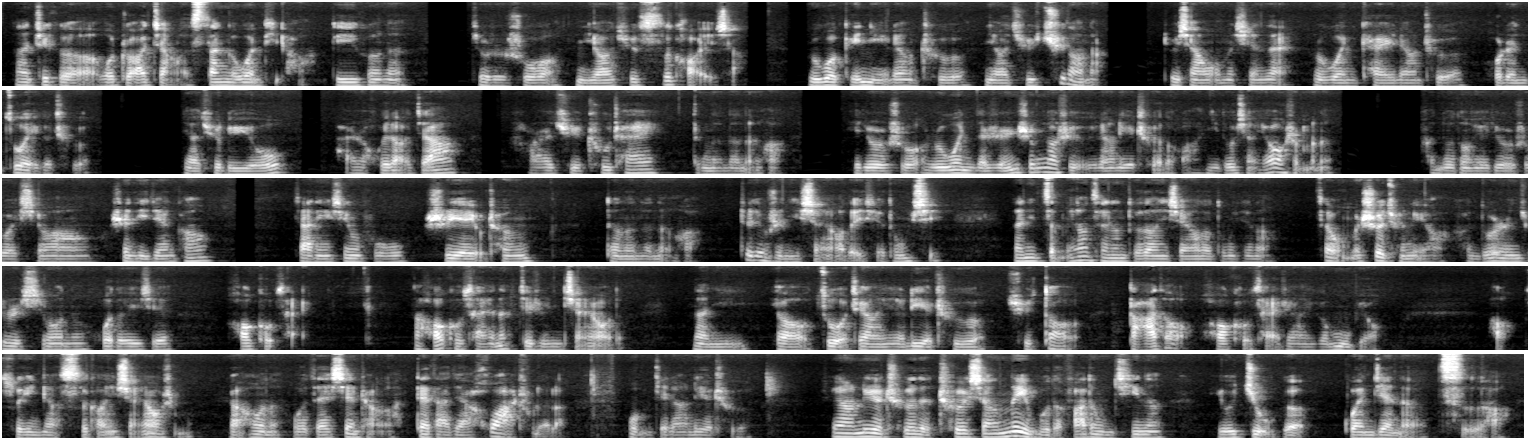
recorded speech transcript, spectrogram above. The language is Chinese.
那这个我主要讲了三个问题哈。第一个呢，就是说你要去思考一下，如果给你一辆车，你要去去到哪儿？就像我们现在，如果你开一辆车，或者你坐一个车，你要去旅游，还是回老家，还是去出差，等等等等哈。也就是说，如果你的人生要是有一辆列车的话，你都想要什么呢？很多同学就是说希望身体健康、家庭幸福、事业有成，等等等等哈。这就是你想要的一些东西，那你怎么样才能得到你想要的东西呢？在我们社群里啊，很多人就是希望能获得一些好口才。那好口才呢，这就是你想要的。那你要坐这样一个列车去到达到好口才这样一个目标。好，所以你要思考你想要什么。然后呢，我在现场啊带大家画出来了我们这辆列车。这辆列车的车厢内部的发动机呢，有九个关键的词哈。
